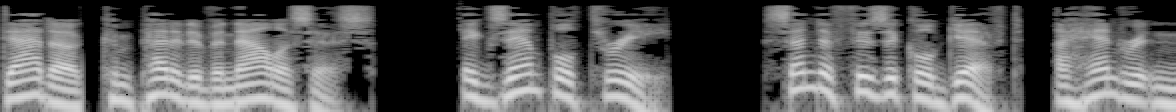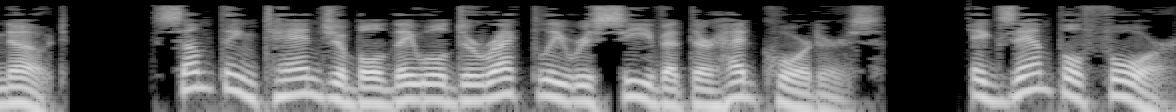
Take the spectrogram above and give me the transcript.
data, competitive analysis. Example 3. Send a physical gift, a handwritten note. Something tangible they will directly receive at their headquarters. Example 4.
